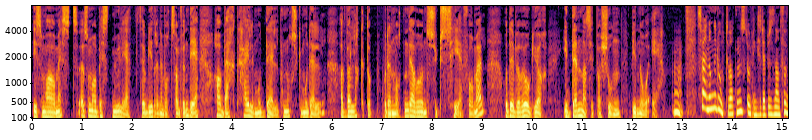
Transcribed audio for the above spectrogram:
De som har mest, eh, som har best mulighet til å bidra inn i vårt samfunn. Det har vært hele modellen, den norske modellen. At vi har lagt opp på den måten. Det har vært en suksessformel, og det bør vi òg gjøre i denne situasjonen vi nå er. Mm. Sveinung Rotevatn, stortingsrepresentant for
